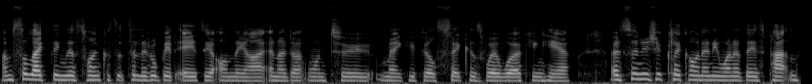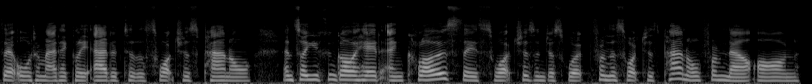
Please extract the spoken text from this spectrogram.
I'm selecting this one because it's a little bit easier on the eye and I don't want to make you feel sick as we're working here. As soon as you click on any one of these patterns, they're automatically added to the swatches panel. And so you can go ahead and close these swatches and just work from the swatches panel from now on. I'm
